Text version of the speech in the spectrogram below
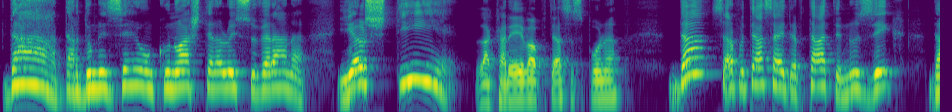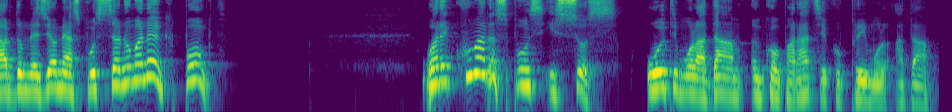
Da, dar Dumnezeu în cunoașterea Lui suverană, El știe, la care Eva putea să spună, da, s-ar putea să ai dreptate, nu zic, dar Dumnezeu mi-a spus să nu mănânc, punct. Oare cum a răspuns Isus, ultimul Adam, în comparație cu primul Adam?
